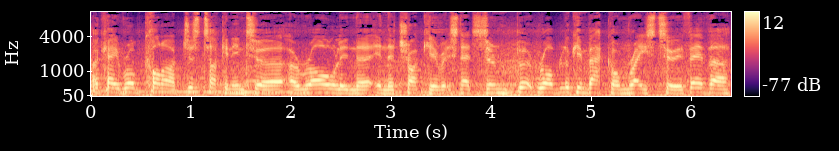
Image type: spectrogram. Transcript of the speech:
Okay, Rob Collard just tucking into a, a roll in the in the truck here at Snetterton. But Rob, looking back on race two, if ever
